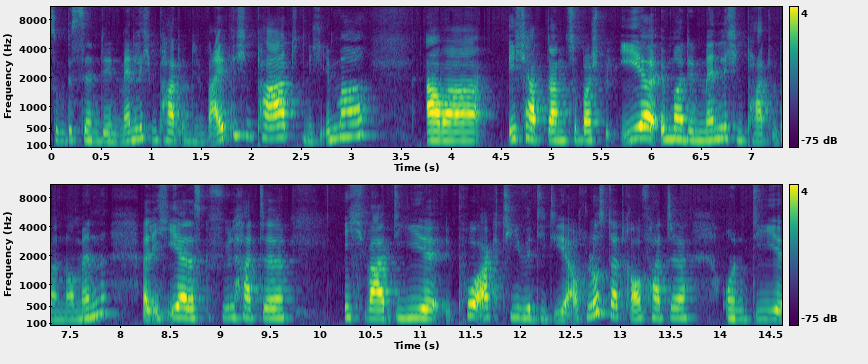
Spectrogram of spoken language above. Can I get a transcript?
so ein bisschen den männlichen Part und den weiblichen Part, nicht immer. Aber ich habe dann zum Beispiel eher immer den männlichen Part übernommen, weil ich eher das Gefühl hatte, ich war die Proaktive, die, die auch Lust darauf hatte und die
